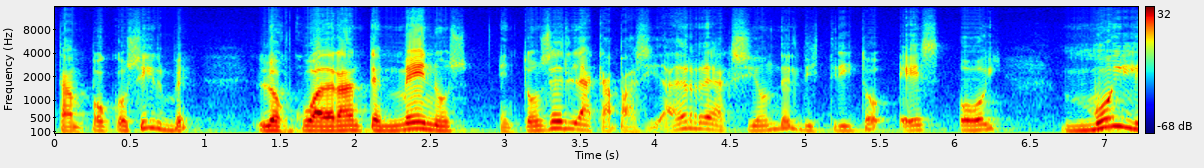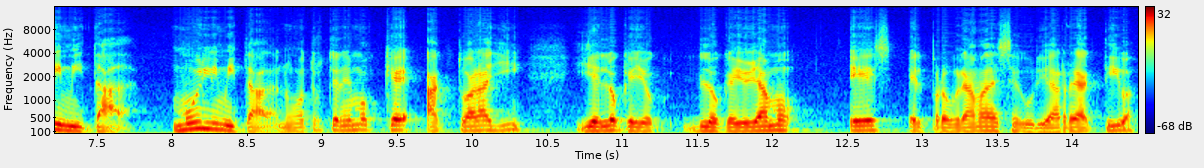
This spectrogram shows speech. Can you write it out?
tampoco sirve, los cuadrantes menos. Entonces la capacidad de reacción del distrito es hoy muy limitada, muy limitada. Nosotros tenemos que actuar allí y es lo que yo, lo que yo llamo es el programa de seguridad reactiva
